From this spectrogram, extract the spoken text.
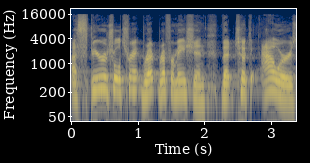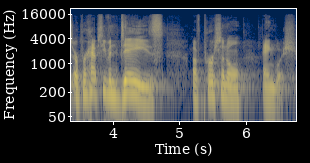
a spiritual tra- reformation that took hours or perhaps even days of personal anguish.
